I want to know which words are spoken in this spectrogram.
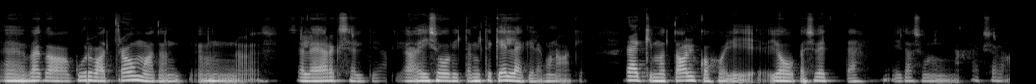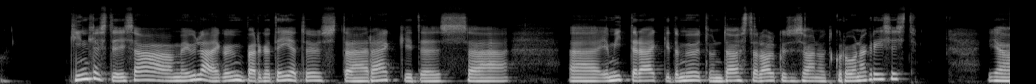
Äh, väga kurvad traumad on, on selle järgselt ja, ja ei soovita mitte kellelegi kunagi. rääkimata alkoholijoobes vette ei tasu minna, eks ole. Kindlasti ei saa me üle ega ümber ka teie tööst äh, rääkides äh, ja mitte rääkida möödunud aastal alguse saanud koroonakriisist. ja,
